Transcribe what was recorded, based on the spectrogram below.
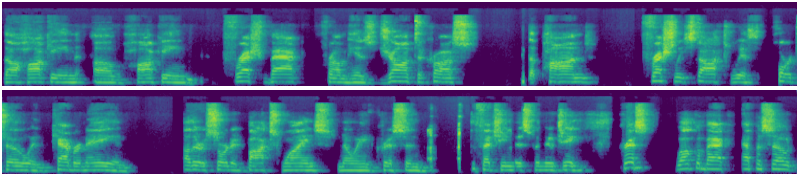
the Hawking of Hawking, fresh back from his jaunt across the pond, freshly stocked with Porto and Cabernet and other assorted box wines, knowing Chris and the fetching Miss Finucci. Chris, welcome back. Episode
